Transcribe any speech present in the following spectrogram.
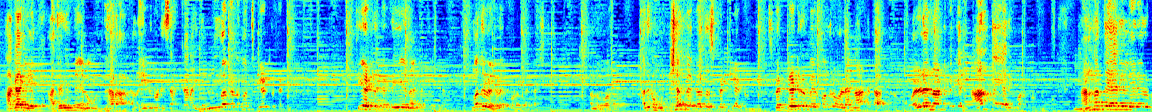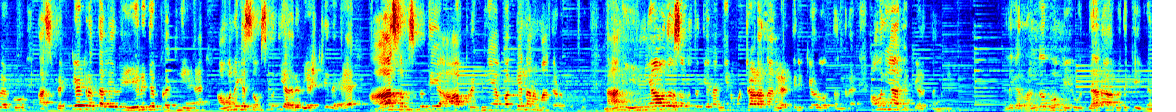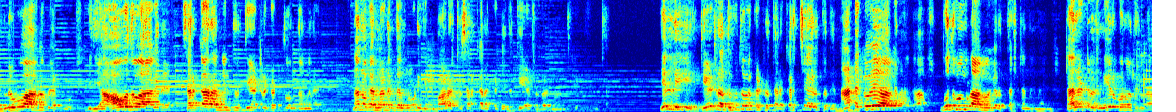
ಹಾಗಾಗಿ ಅದರಿಂದ ಏನೋ ಉದ್ಧಾರ ಆಗಲ್ಲ. ಈಗ ನೋಡಿ ಸರ್ಕಾರ ಎಲ್ಲ ಕಡೆನೂ ಥಿಯೇಟರ್ ಕಟ್ಟಿದೆ. ಥಿಯೇಟರ್ ಕಟ್ಟಿ ಏನಾಗುತ್ತೆ ಮದುವೆಗಳೇ ಕೊಡಬೇಕಷ್ಟೇ ಅಲ್ವಾ? ಅದಕ್ಕೆ ಮುಖ್ಯ ಬೇಕಾದ ಸ್ಪೆಕ್ಟೇಟರ್ ಸ್ಪೆಕ್ಟೇಟರ್ ಬೇಕು ಅಂದ್ರೆ ಒಳ್ಳೆ ನಾಟಕ ಆಗಬೇಕು. ಒಳ್ಳೆ ನಾಟಕಕ್ಕೆ ನಾನು ತಯಾರಿ ಮಾಡ್ಕೊಬೇಕು. ನನ್ನ ತಯಾರಿಯಲ್ಲಿ ಏನಿರಬೇಕು ಆ ಸ್ಪೆಕ್ಟೇಟರ್ ತಲೆಯಲ್ಲಿ ಏನಿದೆ ಪ್ರಜ್ಞೆ, ಅವನಿಗೆ ಸಂಸ್ಕೃತಿ ಅರಿವು ಎಷ್ಟಿದೆ, ಆ ಸಂಸ್ಕೃತಿ, ಆ ಪ್ರಜ್ಞೆಯ ಬಗ್ಗೆ ನಾನು ಮಾತಾಡಬೇಕು. ನಾನು ಇನ್ಯಾವುದೋ ಸಂಸ್ಕೃತಿಯನ್ನ ನೀನು ಮುಟ್ಟಾಳ ನಾನು ಹೇಳ್ತೀನಿ ಕೇಳು ಅಂತಂದ್ರೆ, ಅವನು ಯಾಕೆ ಕೇಳ್ತಾನೆ? ಅಲ್ಲಿಗೆ ರಂಗಭೂಮಿ ಉದ್ಧಾರ ಆಗೋದಕ್ಕೆ ಇವೆಲ್ಲವೂ ಆಗಬೇಕು. ಇದು ಯಾವುದೂ ಆಗದೆ ಸರ್ಕಾರ ನಿಂತು ಥಿಯೇಟರ್ ಕಟ್ಟು ಅಂತಂದ್ರೆ ನಾನು ಕರ್ನಾಟಕದಲ್ಲಿ ನೋಡಿದ್ದೀನಿ ಬಹಳಷ್ಟು ಸರ್ಕಾರ ಕಟ್ಟಿದ ಥಿಯೇಟರ್ಗಳನ್ನು ಅಂತ ಹೇಳಿ ಅಂತ. ಎಲ್ಲಿ ಥಿಯೇಟರ್ ಅದ್ಭುತವಾಗಿ ಕಟ್ಟಿರ್ತಾರೆ ಖರ್ಚಾಗಿರ್ತದೆ ನಾಟಕವೇ ಆಗದಾಗ ಭೂತಮಂಗಲ ಆಗೋಗಿರುತ್ತೆ ಅಷ್ಟೇ ಟಾಯ್ಲೆಟ್ ಅಲ್ಲಿ ನೀರು ಬರೋದಿಲ್ಲ,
